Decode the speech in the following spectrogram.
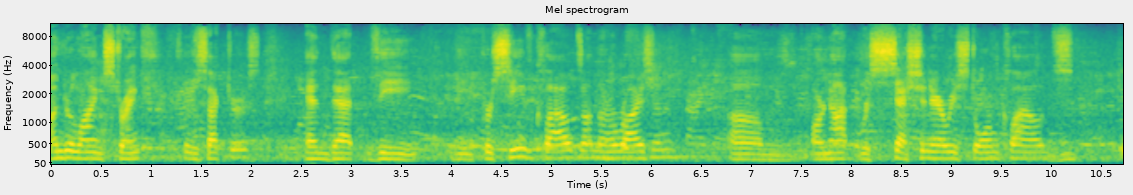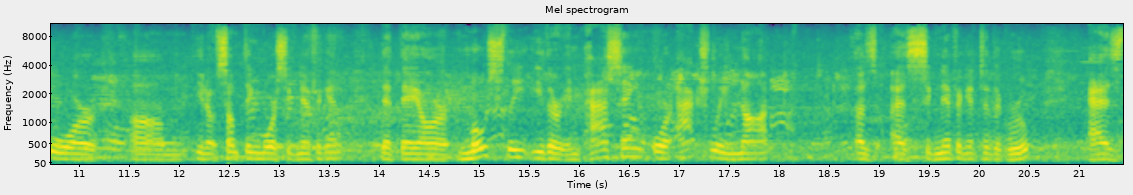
underlying strength to the sectors, and that the the perceived clouds on the horizon um, are not recessionary storm clouds or um, you know something more significant that they are mostly either in passing or actually not as, as significant to the group as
